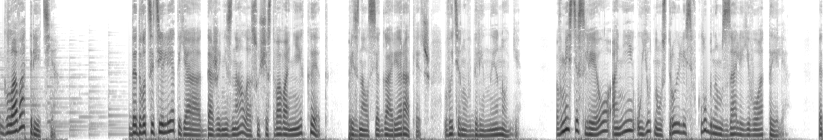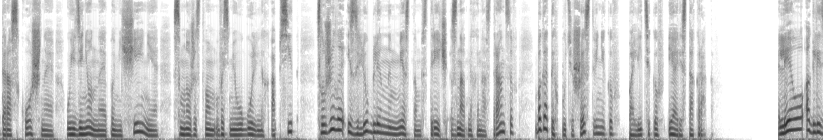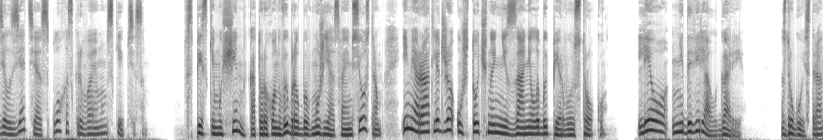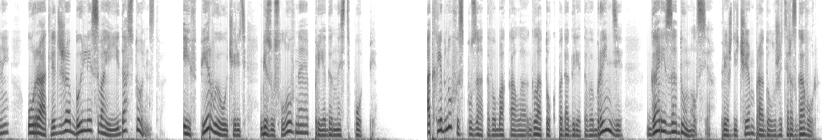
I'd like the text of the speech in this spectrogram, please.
Глава третья. До двадцати лет я даже не знала о существовании Кэт, признался Гарри Ратлидж, вытянув длинные ноги. Вместе с Лео они уютно устроились в клубном зале его отеля. Это роскошное, уединенное помещение с множеством восьмиугольных апсид служило излюбленным местом встреч знатных иностранцев, богатых путешественников, политиков и аристократов. Лео оглядел зятя с плохо скрываемым скепсисом. В списке мужчин, которых он выбрал бы в мужья своим сестрам, имя Ратлиджа уж точно не заняло бы первую строку. Лео не доверял Гарри. С другой стороны, у Ратлиджа были свои достоинства. И в первую очередь безусловная преданность Поппи. Отхлебнув из пузатого бокала глоток подогретого бренди, Гарри задумался, прежде чем продолжить разговор.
